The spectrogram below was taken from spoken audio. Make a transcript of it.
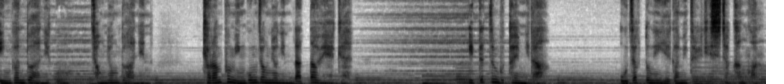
인간도 아니고 정령도 아닌 결함품 인공정령인 나 따위에게 이때쯤부터입니다. 오작동의 예감이 들기 시작한 건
